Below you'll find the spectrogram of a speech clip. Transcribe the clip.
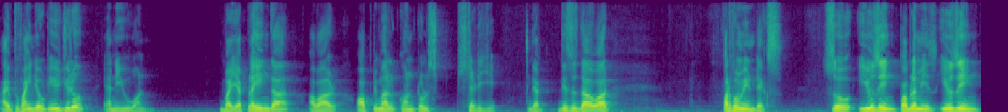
I have to find out u 0 and u 1 by applying the our optimal control strategy that this is the our performance index. So, using problem is using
